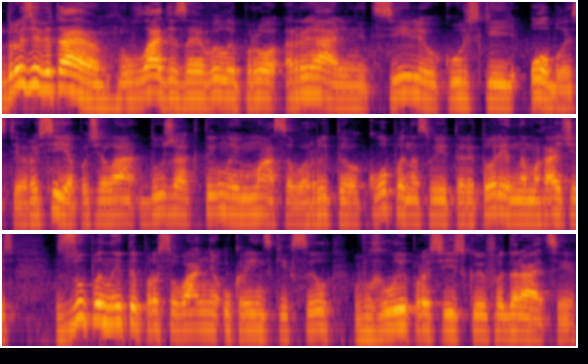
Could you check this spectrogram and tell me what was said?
Друзі, вітаю! У владі заявили про реальні цілі у Курській області. Росія почала дуже активно і масово рити окопи на своїй території, намагаючись зупинити просування українських сил вглиб Російської Федерації.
